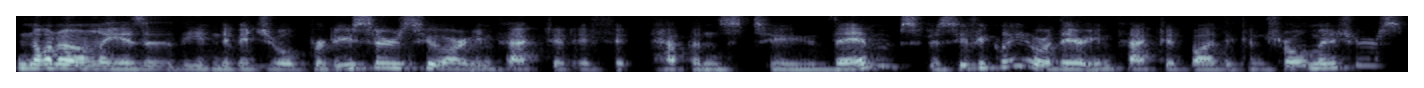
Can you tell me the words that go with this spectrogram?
not only is it the individual producers who are impacted if it happens to them specifically, or they're impacted by the control measures,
